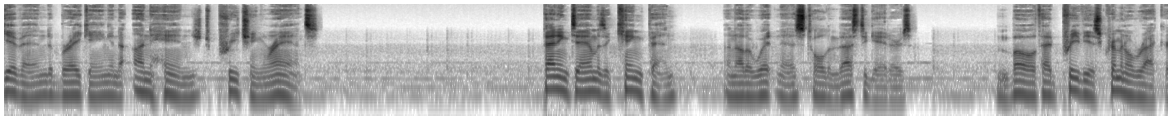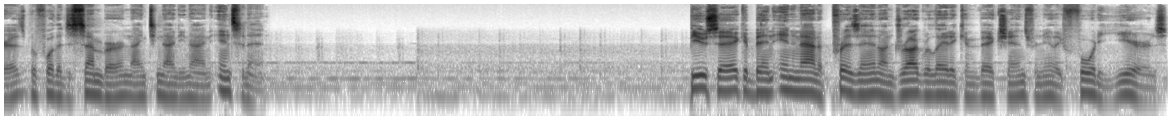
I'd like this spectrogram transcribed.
given to breaking into unhinged preaching rants. Pennington was a kingpin, another witness told investigators. Both had previous criminal records before the December 1999 incident. Busick had been in and out of prison on drug related convictions for nearly 40 years.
